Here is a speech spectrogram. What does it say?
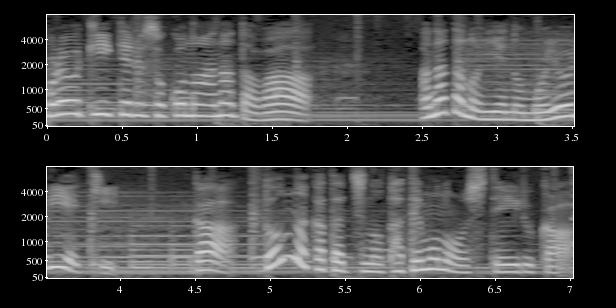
これを聞いてるそこのあなたはあなたの家の最寄り駅がどんな形の建物をしているか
